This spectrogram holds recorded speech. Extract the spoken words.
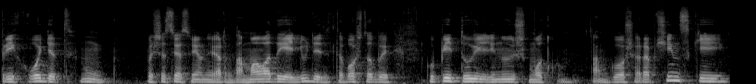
приходят, ну, в большинстве своем, наверное, там молодые люди для того, чтобы купить ту или иную шмотку. Там Гоша Рабчинский,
